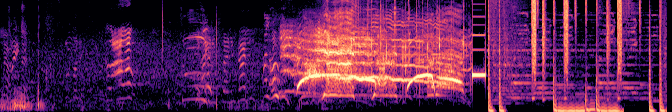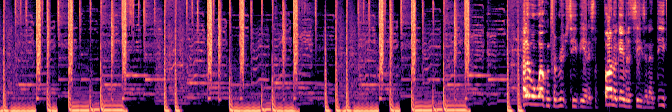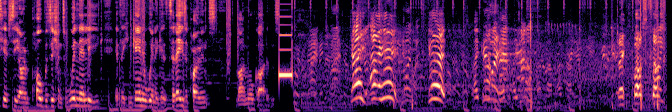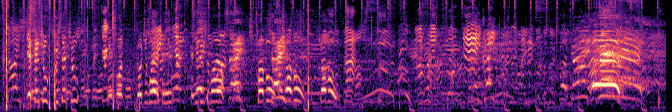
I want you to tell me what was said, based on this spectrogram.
Hello welcome to Rootz TV and it's the final game of the season and DTFC are in pole position to win their league if they can gain a win against today's opponents, Lymore Gardens. Jay, out here! Good! Open up, Kev, open up. Jay, bounce, bounce. Yeah, central, through central. Next one. Go Jemiah, can you, can you do Jemiah? Trouble, trouble, trouble. Hey, Yeah!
